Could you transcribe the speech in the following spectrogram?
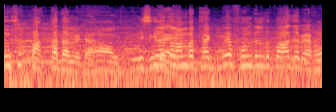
দুশো পাক্কা দাম এটা। হ্যাঁ, স্ক্রিনে তো নাম্বার থাকবে ফোন দিলে তো পাওয়া যাবে এখন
